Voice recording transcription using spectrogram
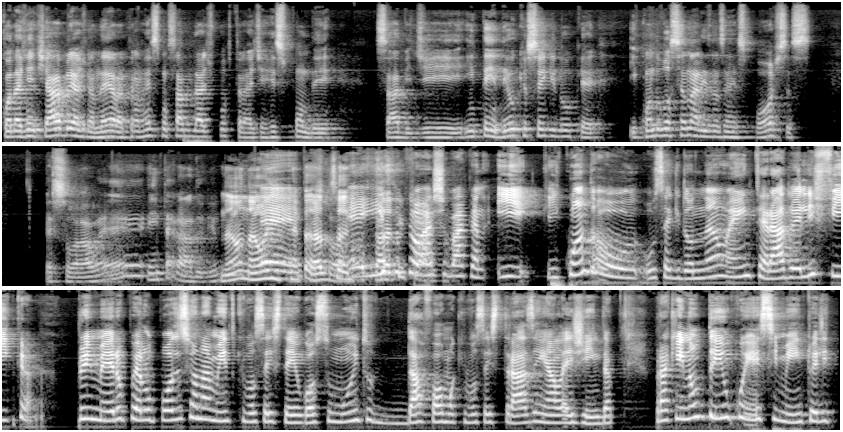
Quando a gente abre a janela, tem uma responsabilidade por trás de responder, sabe? De entender o que o seguidor quer. E quando você analisa as respostas, pessoal é, é inteirado, viu? Não, não, é, É, isso aí. É isso que eu acho bacana. E, e quando o, o seguidor não é inteirado, ele fica. Primeiro, pelo posicionamento que vocês têm. Eu gosto muito da forma que vocês trazem a legenda. Para quem não tem o conhecimento, ele,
